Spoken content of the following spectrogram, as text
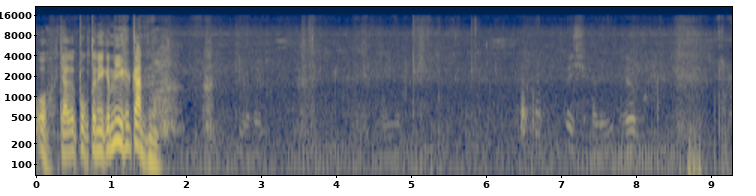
โอ้จากกระกุกตัวนี้ก็มีคือกันบ่ไปเลยกล้าะเออกัดกันหน่อยกัดกันหน่อถใหญ่อีหลีพี่น้องเอฟซีเอ้ยแต่มีแต่อันหนึ่งเนาะ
